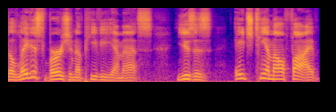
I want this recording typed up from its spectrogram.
The latest version of PVMS uses HTML5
